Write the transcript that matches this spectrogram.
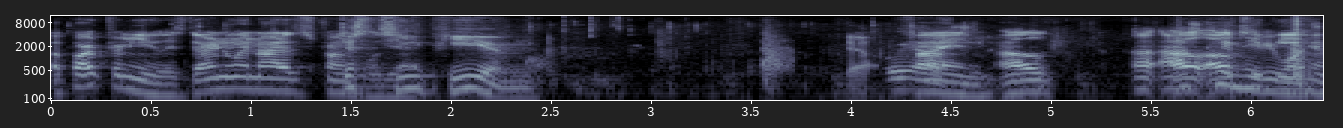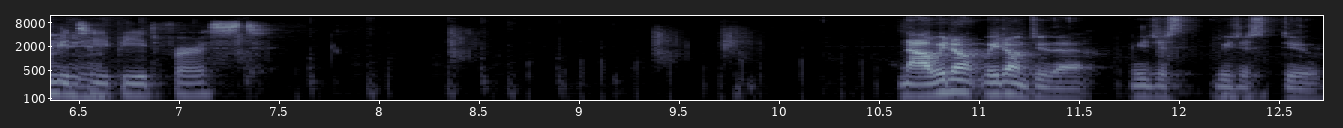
apart from you, is there anyone not at the stronghold Just yet? TP him. Oh, yeah. Fine. I'll. Uh, I'll- ask I'll him if he TP wants to be here. TP'd first. Nah, we don't. We don't do that. We just. We just do.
